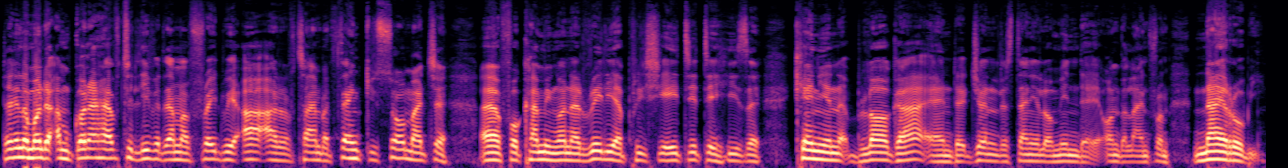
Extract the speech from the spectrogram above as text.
Daniel Omondi, I'm gonna have to leave it. I'm afraid we are out of time, but thank you so much uh, uh, for coming on. I really appreciate it. He's a Kenyan blogger and journalist Daniel Omondi on the line from Nairobi.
